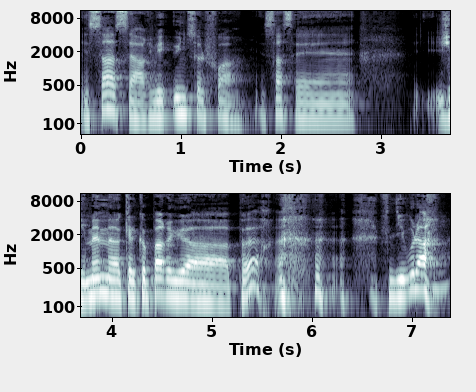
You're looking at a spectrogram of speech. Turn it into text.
Et ça c'est arrivé une seule fois. Et ça c'est j'ai même euh, quelque part eu euh, peur. je me dis oula,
